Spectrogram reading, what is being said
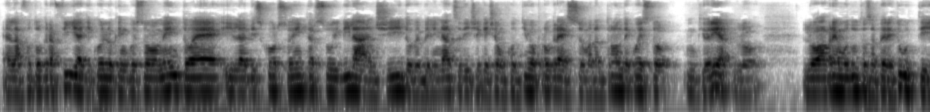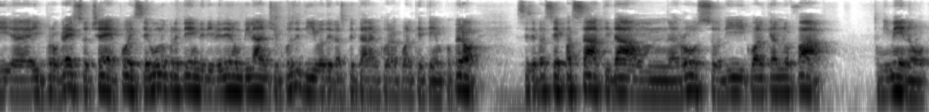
la fotografia di quello che in questo momento è il discorso Inter sui bilanci, dove Bellinazzo dice che c'è un continuo progresso, ma d'altronde questo in teoria lo, lo avremmo dovuto sapere tutti, eh, il progresso c'è, poi se uno pretende di vedere un bilancio in positivo deve aspettare ancora qualche tempo, però se si è passati da un rosso di qualche anno fa di meno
